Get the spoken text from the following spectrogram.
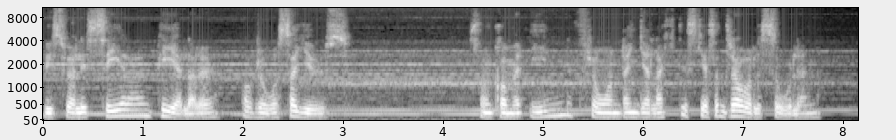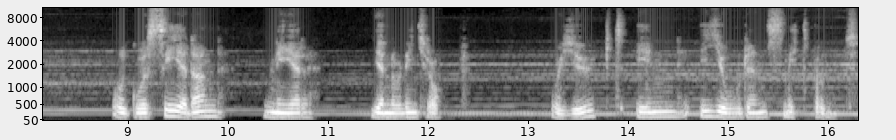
Visualisera en pelare av rosa ljus som kommer in från den galaktiska centralsolen och går sedan ner genom din kropp och djupt in i jordens mittpunkt.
